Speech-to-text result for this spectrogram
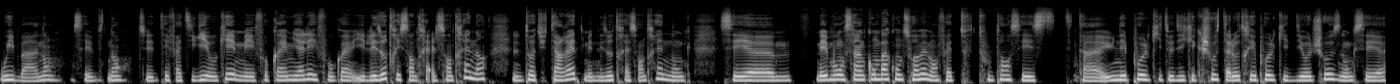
Oui, bah non, c'est non, tu es fatiguée, ok, mais il faut quand même y aller. Faut quand même... Les autres, ils s'entraînent, elles s'entraînent. Hein. Toi, tu t'arrêtes, mais les autres, elles s'entraînent. Donc, c'est. Euh, mais bon, c'est un combat contre soi-même, en fait. Tout le temps, c'est. T'as une épaule qui te dit quelque chose, t'as l'autre épaule qui te dit autre chose. Donc, c'est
